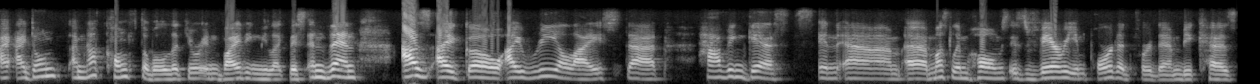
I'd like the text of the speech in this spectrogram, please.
I, I don't I'm not comfortable that you're inviting me like this. And then as I go, I realize that having guests in um, uh, Muslim homes is very important for them because,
